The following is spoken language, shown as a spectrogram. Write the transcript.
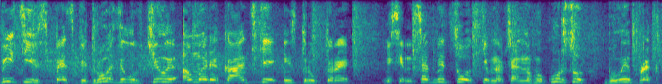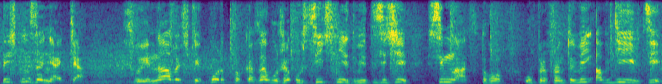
Бійців спецпідрозділу вчили американські інструктори. 80% навчального курсу були практичні заняття. Свої навички корт показав уже у січні 2017-го у прифронтовій Авдіївці.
